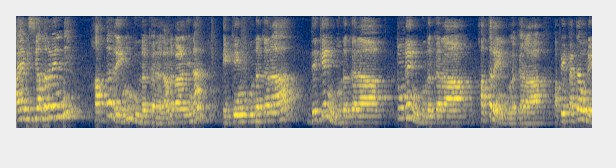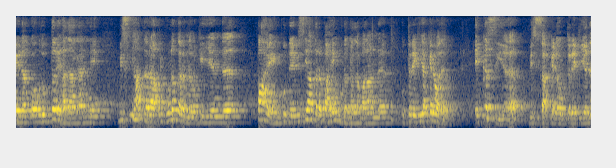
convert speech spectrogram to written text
6 24 වෙන්නේ හතරෙන් ಗುಣ කරලා අන බලන්න නම් එකෙන් ಗುಣ කරා දෙකෙන් ಗುಣ කරා තුනෙන් ಗುಣ කරා හතරෙන් ಗುಣ කරා අපේ පැටවුනේ නම් කොහොමද උත්තරේ හදාගන්නේ 24 අපි ගුණ කරනවා කීයෙන්ද? පහෙන් පුතේ 24 පහෙන් ගුණ කරලා බලන්න උත්තරේ කීයක් එනවද? 120ක් එන උත්තරේ කීයද?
